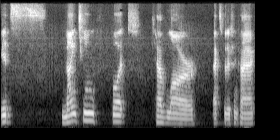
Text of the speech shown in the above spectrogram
It's 19 foot Kevlar expedition kayak,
